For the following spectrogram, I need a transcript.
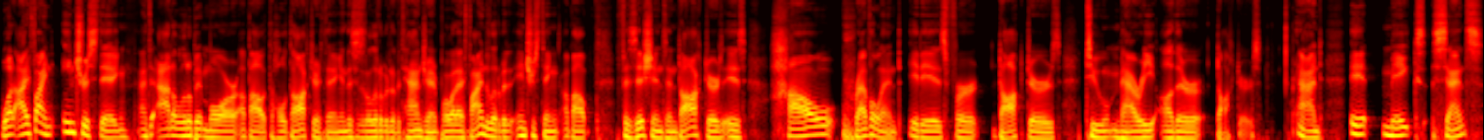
What I find interesting, and to add a little bit more about the whole doctor thing, and this is a little bit of a tangent, but what I find a little bit interesting about physicians and doctors is how prevalent it is for doctors to marry other doctors. And it makes sense.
